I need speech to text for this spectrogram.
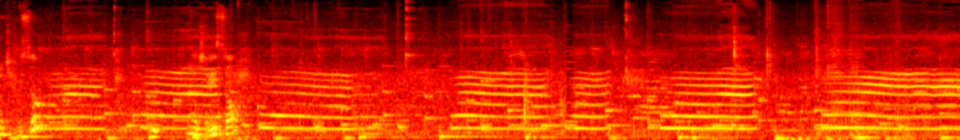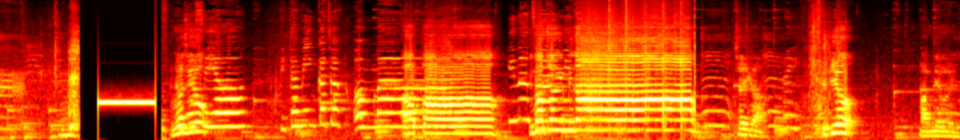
형 재밌어? 형 재밌어? 안녕하세요. 안녕하세요. 비타민 가족 엄마. 아빠 이나짱입니다. 저희가 네. 드디어 만 명을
